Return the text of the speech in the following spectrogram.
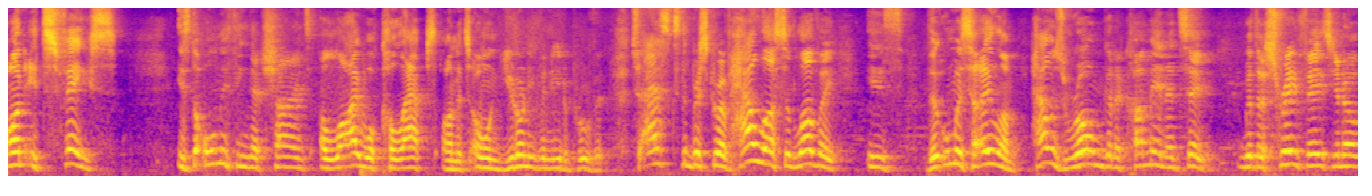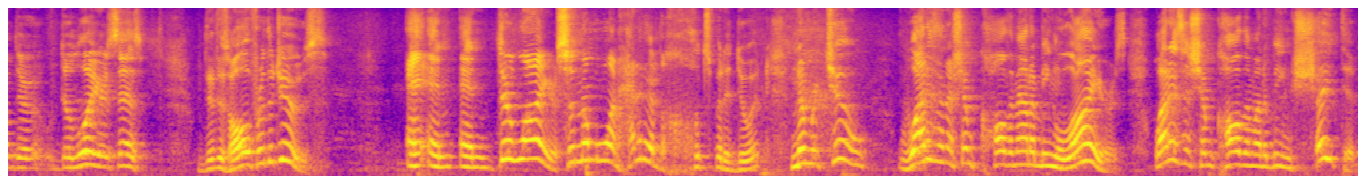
on its face is the only thing that shines. A lie will collapse on its own. You don't even need to prove it. So asks the Briskerov how Lasad Lave is the Umas Ha'ilam. How is Rome going to come in and say, with a straight face, you know, the, the lawyer says, did this all for the Jews. And, and, and they're liars. So number one, how do they have the chutzpah to do it? Number two, why doesn't Hashem call them out on being liars? Why does Hashem call them out of being shaitim?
